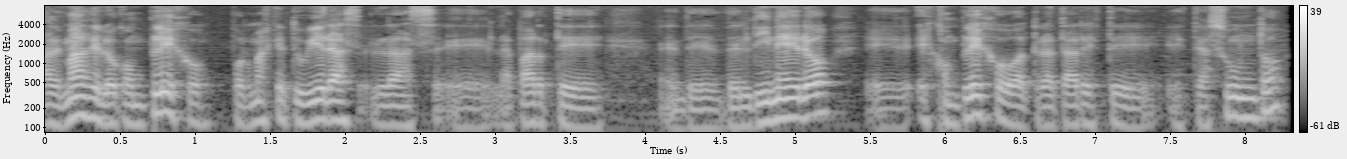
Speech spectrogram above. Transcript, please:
además de lo complejo, por más que tuvieras eh, la parte eh, del dinero, es complejo tratar este, este asunto.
